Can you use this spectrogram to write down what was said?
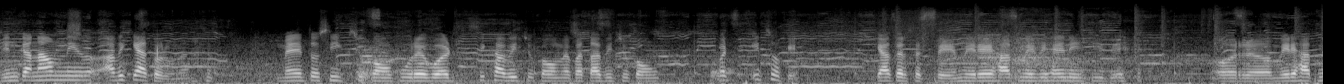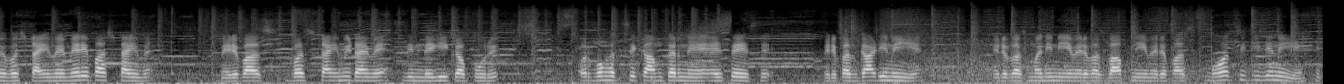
जिनका नाम नहीं, अभी क्या करूँ मैं? मैं तो सीख चुका हूँ, पूरे वर्ड सिखा भी चुका हूँ, मैं बता भी चुका हूँ। बट इट्स ओके क्या कर सकते हैं? मेरे हाथ में भी है नहीं चीज़ें। और मेरे हाथ में बस टाइम है, मेरे पास टाइम है। मेरे पास बस टाइम ही टाइम है, ज़िंदगी का पूरे। और बहुत से काम करने हैं, ऐसे ऐसे। मेरे पास गाड़ी नहीं है, मेरे पास मनी नहीं है, मेरे पास बाप नहीं है, मेरे पास बहुत सी चीज़ें नहीं है।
